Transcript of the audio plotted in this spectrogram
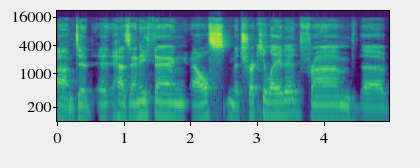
um, did it has anything else matriculated from the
